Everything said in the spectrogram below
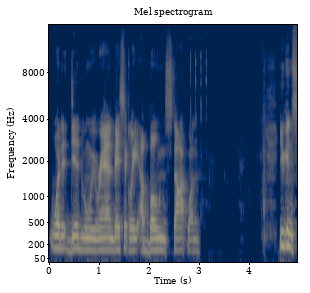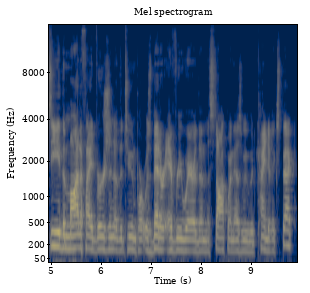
what it did when we ran basically a bone stock one. You can see the modified version of the TunePort was better everywhere than the stock one, as we would kind of expect.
